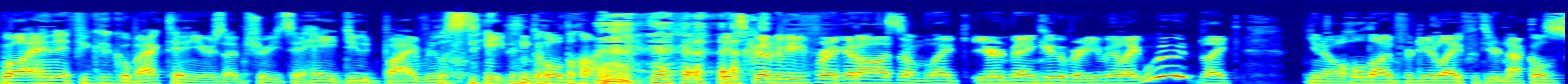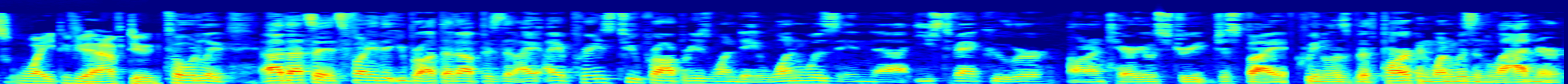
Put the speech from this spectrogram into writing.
Well, and if you could go back 10 years, I'm sure you'd say, hey, dude, buy real estate and hold on. it's going to be freaking awesome. Like you're in Vancouver. You'd be like, woo, like you know, hold on for dear life with your knuckles white if you have to. Totally. Uh, that's a, it's funny that you brought that up. Is that I, I appraised two properties one day. One was in uh, East Vancouver on Ontario Street, just by Queen Elizabeth Park, and one was in Ladner.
